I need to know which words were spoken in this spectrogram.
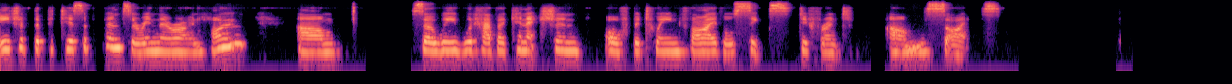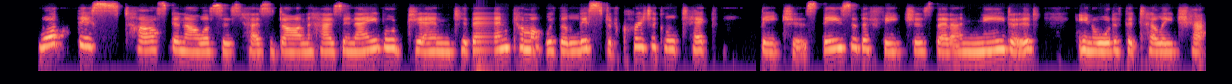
each of the participants are in their own home. Um, so we would have a connection of between five or six different um, sites. What this task analysis has done has enabled Jen to then come up with a list of critical tech features. These are the features that are needed in order for telechat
